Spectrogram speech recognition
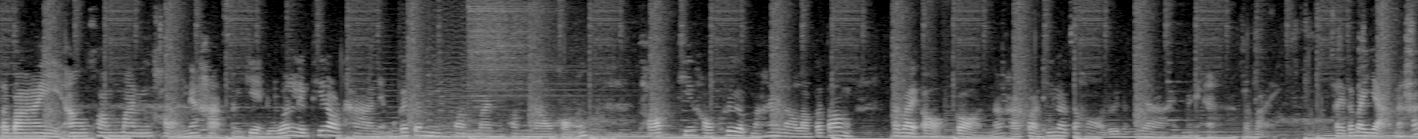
ตะไบเอาความมันของเนี่ยค่ะ สังเกตดูว่าเล็บที่เราทาเนี่ยมันก็จะมีความมันความเงาของท็อปที่เขาเคลือบมาให้เราเราก็ต้องตะไบออกก่อนนะคะ ก่อนที่เราจะห่อด้วยน้ำยาเห็นไหมอะตะไบใช้ตะไบหยาบนะคะ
